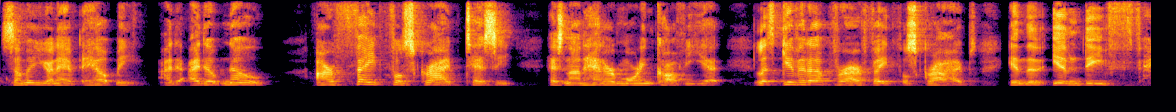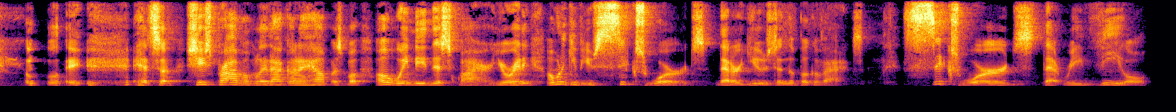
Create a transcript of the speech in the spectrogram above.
some of you are going to have to help me. I, I don't know. Our faithful scribe, Tessie, has not had her morning coffee yet. Let's give it up for our faithful scribes in the MD family. And so she's probably not going to help us, but oh, we need this fire. You ready? I want to give you six words that are used in the book of Acts. Six words that reveal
